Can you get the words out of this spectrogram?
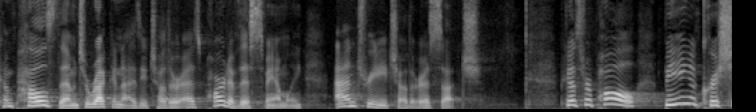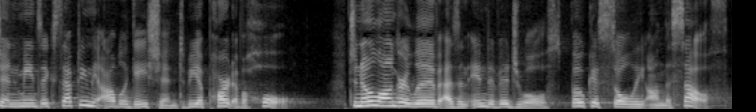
compels them to recognize each other as part of this family and treat each other as such. Because for Paul, being a Christian means accepting the obligation to be a part of a whole, to no longer live as an individual focused solely on the self.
